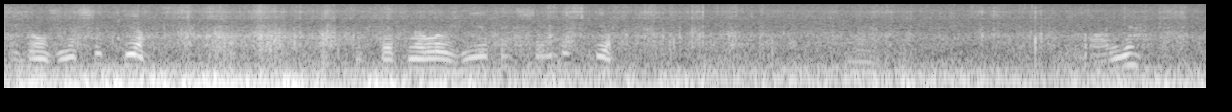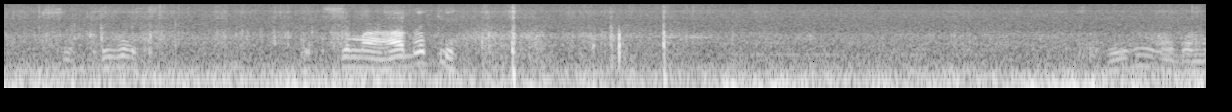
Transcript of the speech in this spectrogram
O cordãozinho é esse aqui, ó. A tecnologia tem que sair daqui, ó. Olha, isso aqui vai ter que ser amarrado aqui. Talvez não vai dar muito certo, não.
